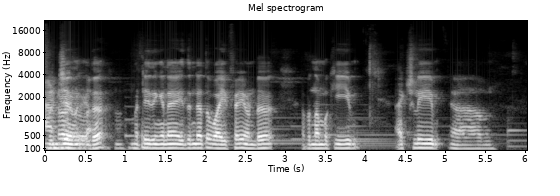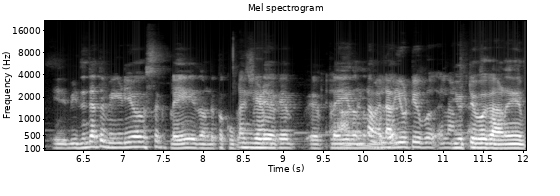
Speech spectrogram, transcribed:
ഫ്രിഡ്ജ് ആണ് ഇത്. മറ്റേ ഇതിങ്ങനെ ഇതിന്റെ അകത്ത് വൈഫൈ ഉണ്ട്. അപ്പം നമുക്ക് ഈ ആക്ച്വലി ഇതിന്റെ അകത്ത് വീഡിയോസ് പ്ലേ ചെയ്തുകൊണ്ട് ഇപ്പൊ കുക്കിംഗ് വീഡിയോ ഒക്കെ പ്ലേ ചെയ്തുകൊണ്ട് യൂട്യൂബ് യൂട്യൂബ് കാണുകയും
